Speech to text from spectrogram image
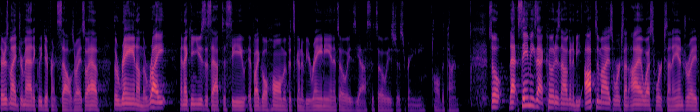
there's my dramatically different cells, right? So I have the rain on the right, and I can use this app to see if I go home if it's going to be rainy, and it's always yes. It's always just rainy all the time. So that same exact code is now going to be optimized, works on iOS, works on Android,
